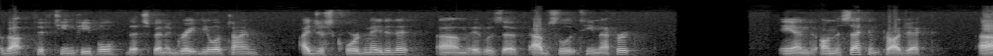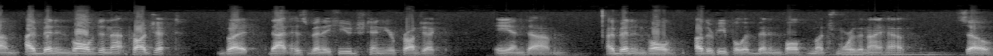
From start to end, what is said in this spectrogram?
about 15 people that spent a great deal of time. I just coordinated it. Um, it was an absolute team effort. And on the second project, um, I've been involved in that project, but that has been a huge 10-year project. And um, I've been involved, other people have been involved much more than I have. So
